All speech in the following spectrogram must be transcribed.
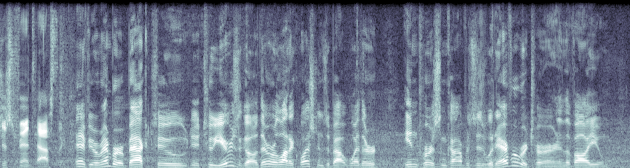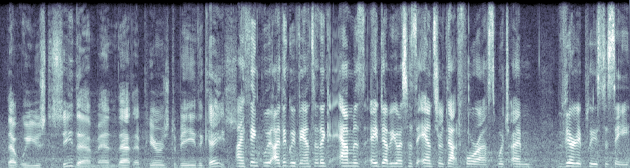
just fantastic. And if you remember back to two years ago, there were a lot of questions about whether in-person conferences would ever return in the volume that we used to see them, and that appears to be the case. I think, we, I think we've answered, I think Amazon, AWS has answered that for us, which I'm very pleased to see.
